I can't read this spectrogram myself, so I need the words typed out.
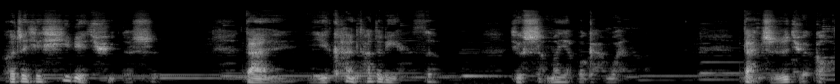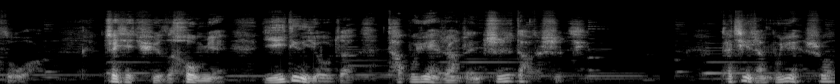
和这些系列曲的事，但一看他的脸色，就什么也不敢问了。但直觉告诉我，这些曲子后面一定有着他不愿让人知道的事情。他既然不愿说，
